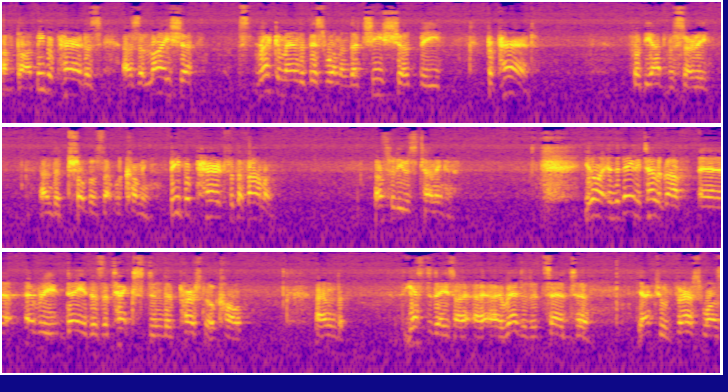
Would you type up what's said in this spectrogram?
of God. Be prepared as, as Elisha recommended this woman that she should be prepared for the adversary and the troubles that were coming. Be prepared for the famine. That's what he was telling her. You know, in the Daily Telegraph, uh, every day there's a text in the personal column. And yesterday's I, I, I read it. It said, uh, the actual verse was,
